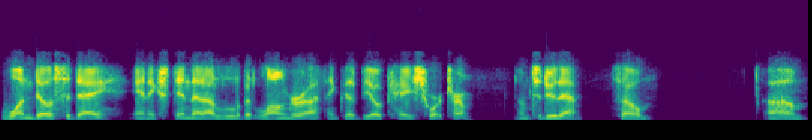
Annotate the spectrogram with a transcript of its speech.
one dose a day and extend that out a little bit longer. I think that'd be okay short term um, to do that. So. Um,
